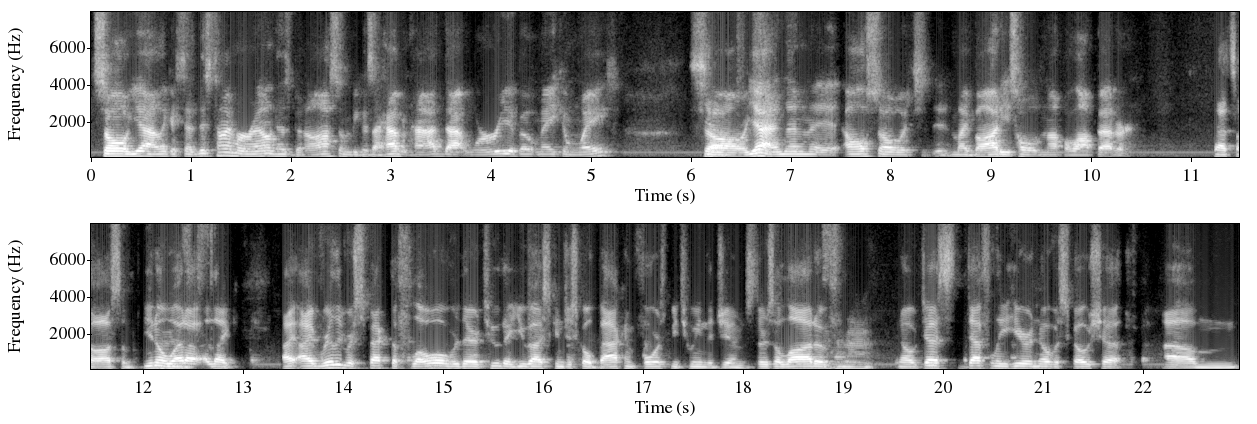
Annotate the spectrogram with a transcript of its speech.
So yeah, like I said, this time around has been awesome because I haven't had that worry about making weight. So yeah, and then it also it's it, my body's holding up a lot better. That's awesome. You know mm-hmm. what? I, like I, I, really respect the flow over there too. That you guys can just go back and forth between the gyms. There's a lot of mm-hmm you know, just definitely here in Nova Scotia, um,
